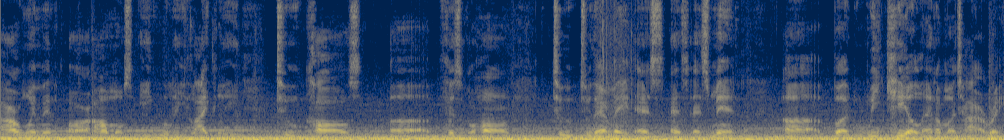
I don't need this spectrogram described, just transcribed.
our women are almost equally likely to cause uh, physical harm to to their mate as as as men. Uh, but we kill at a much higher rate.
